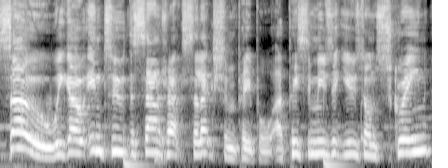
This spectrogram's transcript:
So we go into the soundtrack selection, people. A piece of music used on screen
